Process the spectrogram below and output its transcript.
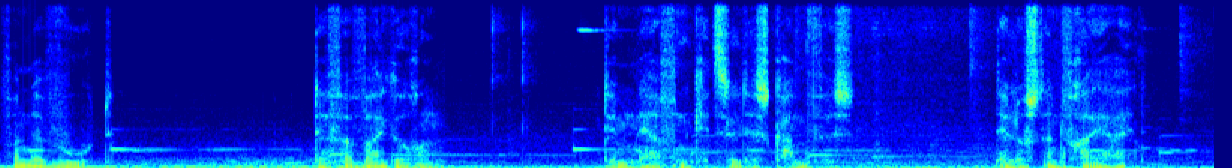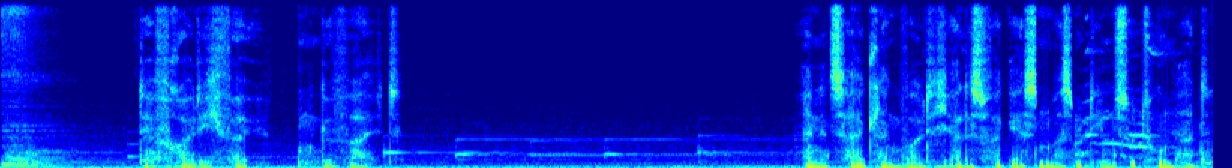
Von der Wut, der Verweigerung, dem Nervenkitzel des Kampfes, der Lust an Freiheit der freudig verübten Gewalt. Eine Zeit lang wollte ich alles vergessen, was mit ihm zu tun hat.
